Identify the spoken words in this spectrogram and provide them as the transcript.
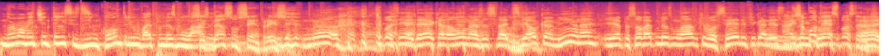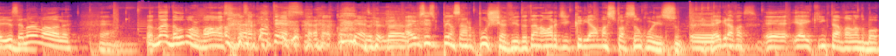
normalmente a gente tem esses desencontros e um vai pro mesmo lado. Vocês dançam e, sempre, é isso? De... Não. Não. tipo assim, a ideia é cada um, né, às vezes, vai desviar o caminho, né? E a pessoa vai pro mesmo lado que você, ele fica nesse Ah, isso acontece bastante. Ah, isso é normal, né? É. Não é não normal assim, mas acontece. acontece. Verdade. Aí vocês pensaram, puxa vida, tá na hora de criar uma situação com isso. É, e aí gravar. É, e aí, quem tá falando bom?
